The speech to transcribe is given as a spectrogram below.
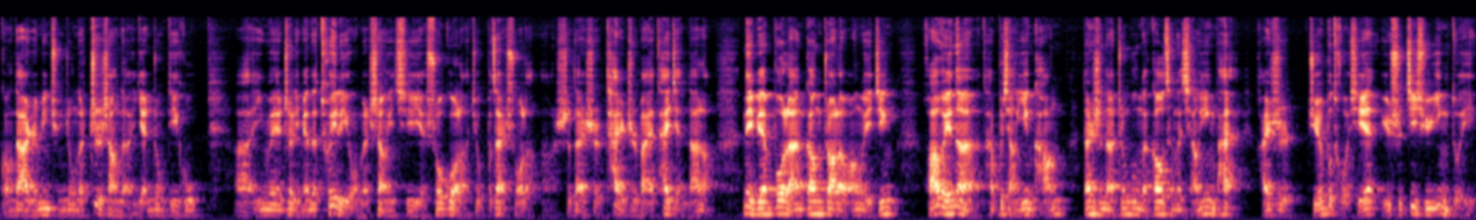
广大人民群众的智商的严重低估啊。因为这里面的推理，我们上一期也说过了，就不再说了啊，实在是太直白、太简单了。那边波兰刚抓了王伟京，华为呢，他不想硬扛，但是呢，中共的高层的强硬派。还是绝不妥协，于是继续硬怼，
